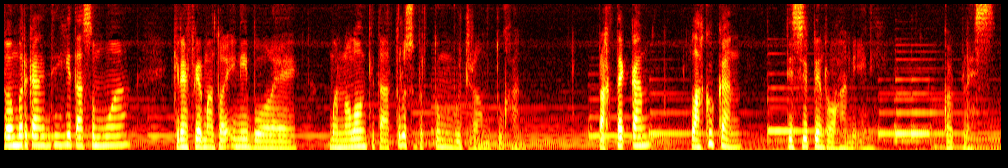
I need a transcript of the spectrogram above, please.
Tuhan berkati kita semua, kira firman Tuhan ini boleh menolong kita terus bertumbuh dalam Tuhan. Praktekkan, lakukan disiplin rohani ini. God bless.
